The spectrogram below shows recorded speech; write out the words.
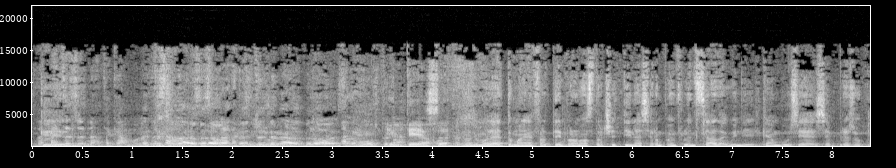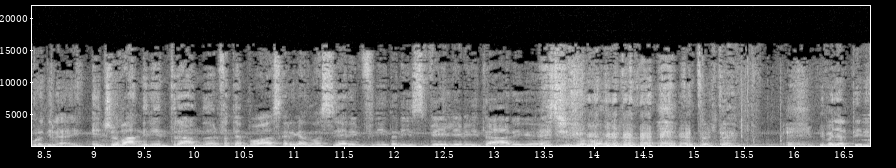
Ma mezza giornata, cavolo. Mezza Pensavo giornata però, mezza giornata però è stata molto Intensa. molto Non abbiamo detto, ma nel frattempo la nostra cettina si era un po' influenzata, quindi il Cambu si è, si è preso cura di lei. E Giovanni rientrando nel frattempo ha scaricato una serie infinita di sveglie militari che ci propongono tutto il tempo. Viva gli alpini!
